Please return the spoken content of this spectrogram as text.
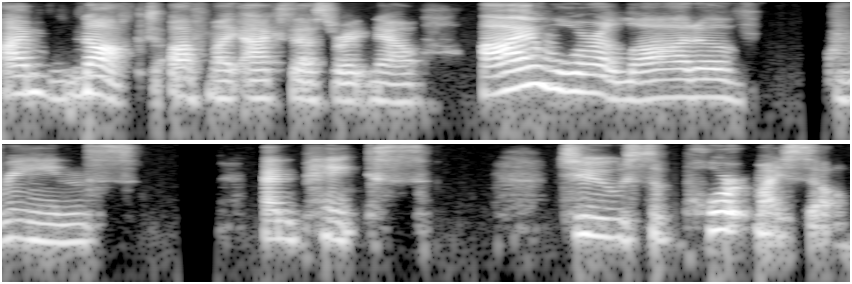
i'm knocked off my access right now i wore a lot of greens and pinks to support myself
